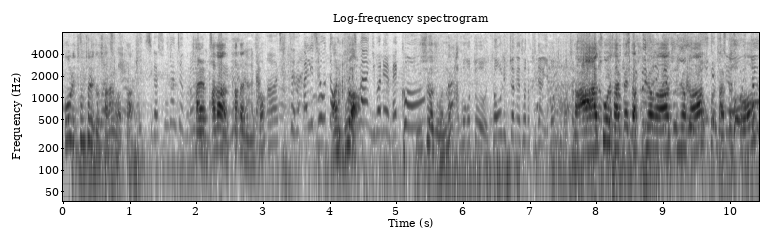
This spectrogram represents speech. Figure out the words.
서울이 천천히 더 잘하는 것 같다? 피셔가 순간적으로 잘좀 받아- 받아내면서? 어, 자탄을 빨리 채웠던 아니, 뭐야? 하지만 이번에는 메코. 루시가 죽었네? 아무것도 서울 입장에서는 그냥 이번 턴 어차피 나 초월 잘 뺐다 준혁아 준혁아 초월 잘 뺐어.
